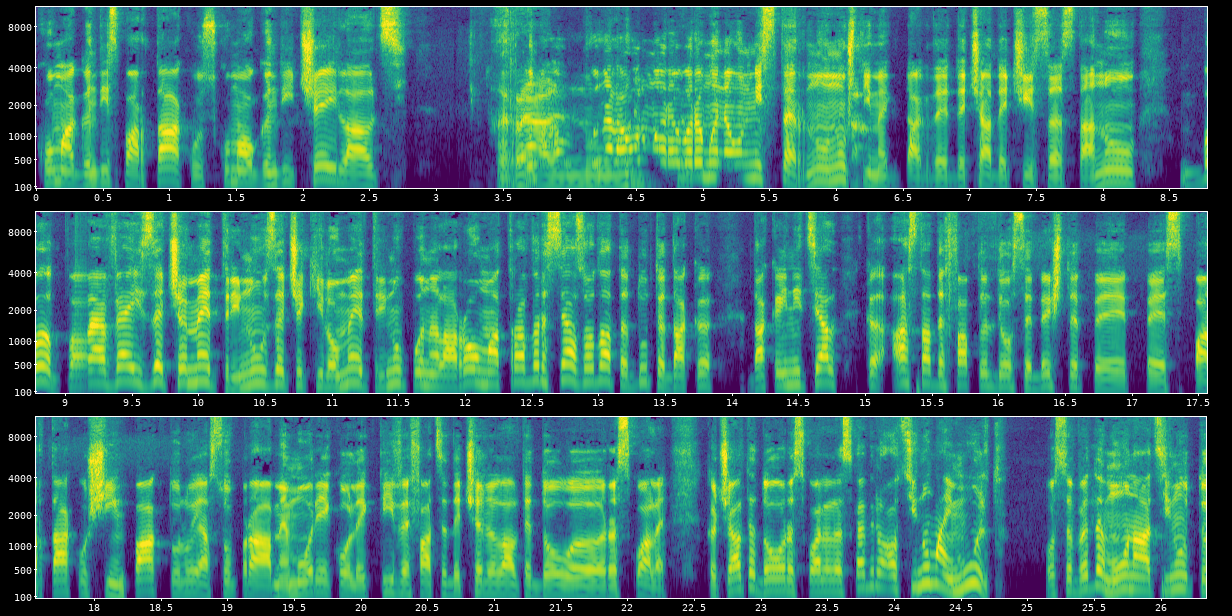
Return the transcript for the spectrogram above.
cum a gândit Spartacus, cum au gândit ceilalți. Real, până, până la urmă rămâne un mister. Nu, nu știm exact de, de ce a decis ăsta. Nu, bă, aveai 10 metri, nu 10 km, nu până la Roma, traversează odată, du-te dacă, dacă inițial, că asta de fapt îl deosebește pe, pe Spartacus și impactul lui asupra memoriei colective față de celelalte două răscoale. Că celelalte două răscoale ale scavilor au ținut mai mult o să vedem, una a ținut 3-4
